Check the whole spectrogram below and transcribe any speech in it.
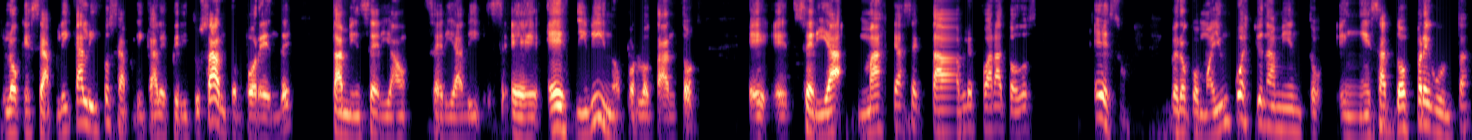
lo que se aplica al Hijo se aplica al Espíritu Santo. Por ende, también sería, sería eh, es divino. Por lo tanto, eh, eh, sería más que aceptable para todos eso. Pero como hay un cuestionamiento en esas dos preguntas,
